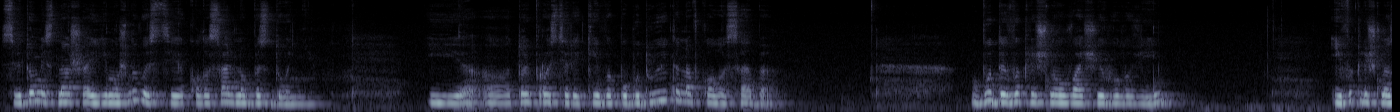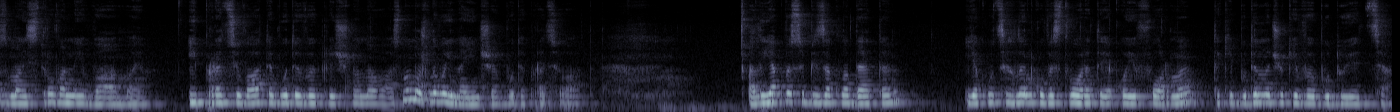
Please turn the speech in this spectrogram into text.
Свідомість наша її можливості колосально бездонні. І е, той простір, який ви побудуєте навколо себе, буде виключно у вашій голові і виключно змайстрований вами. І працювати буде виключно на вас. Ну, можливо, і на інших буде працювати. Але як ви собі закладете, яку цеглинку ви створите, якої форми, такий будиночок і вибудується.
